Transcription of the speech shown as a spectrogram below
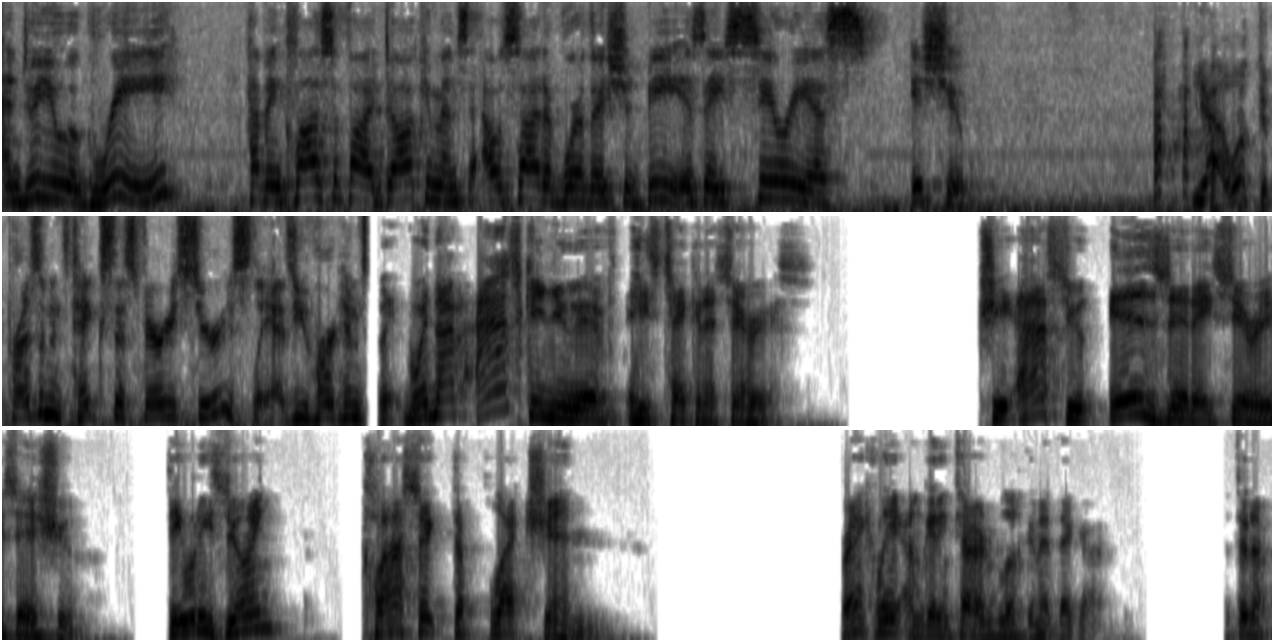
And do you agree having classified documents outside of where they should be is a serious issue. yeah, look, the president takes this very seriously. As you heard him We're not asking you if he's taking it serious. She asked you, is it a serious issue? See what he's doing? Classic deflection. Frankly, I'm getting tired of looking at that guy. It's enough.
